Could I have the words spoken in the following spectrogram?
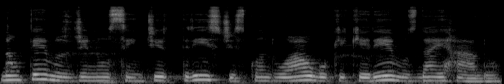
Não temos de nos sentir tristes quando algo que queremos dá errado.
